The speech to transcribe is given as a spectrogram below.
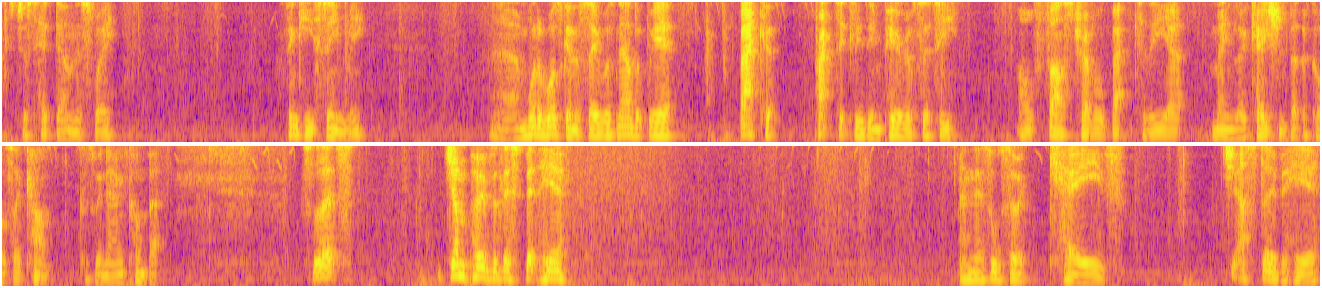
Let's just head down this way. I think he's seen me. Uh, and what I was going to say was now that we're back at practically the Imperial City, I'll fast travel back to the uh, main location, but of course I can't because we're now in combat. So let's jump over this bit here And there's also a cave just over here.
